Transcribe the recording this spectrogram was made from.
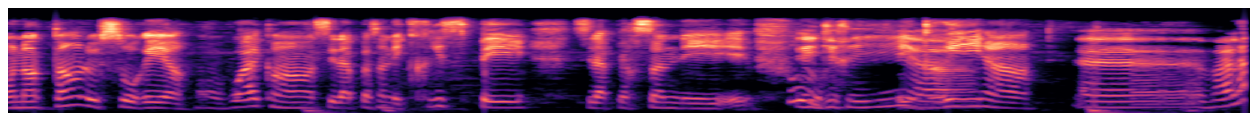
on entend le sourire. On voit quand si la personne est crispée, si la personne est fou, Aigri. euh, aigrie, hein. Euh, voilà.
